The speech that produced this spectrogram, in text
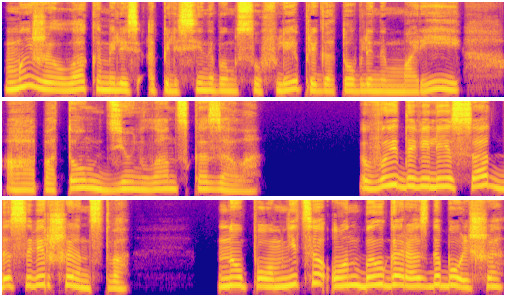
Мы же лакомились апельсиновым суфле, приготовленным Марией, а потом Дзюнь-Лан сказала. «Вы довели сад до совершенства, но, помнится, он был гораздо больше.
